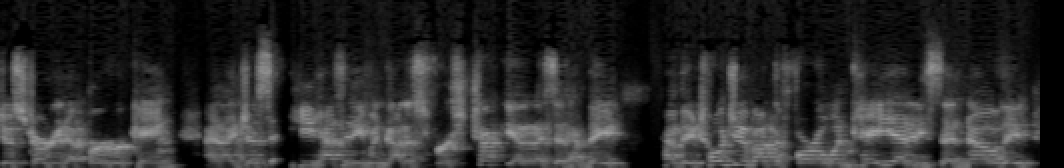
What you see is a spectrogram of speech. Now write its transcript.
just started at Burger King, and I just he hasn't even got his first check yet. And I said, have they have they told you about the 401k yet? And he said, no, they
